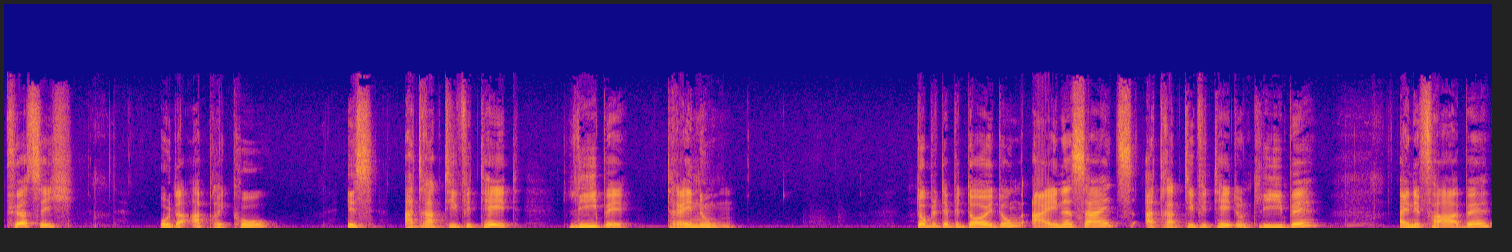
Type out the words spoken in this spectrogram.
Pfirsich oder Aprikot ist Attraktivität, Liebe, Trennung. Doppelte Bedeutung einerseits Attraktivität und Liebe, eine Farbe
